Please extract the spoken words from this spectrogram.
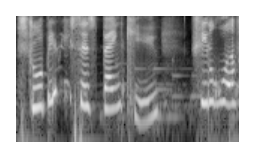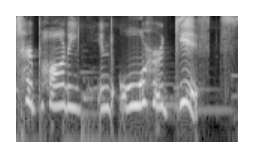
Strawberry says thank you. She loves her party and all her gifts.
